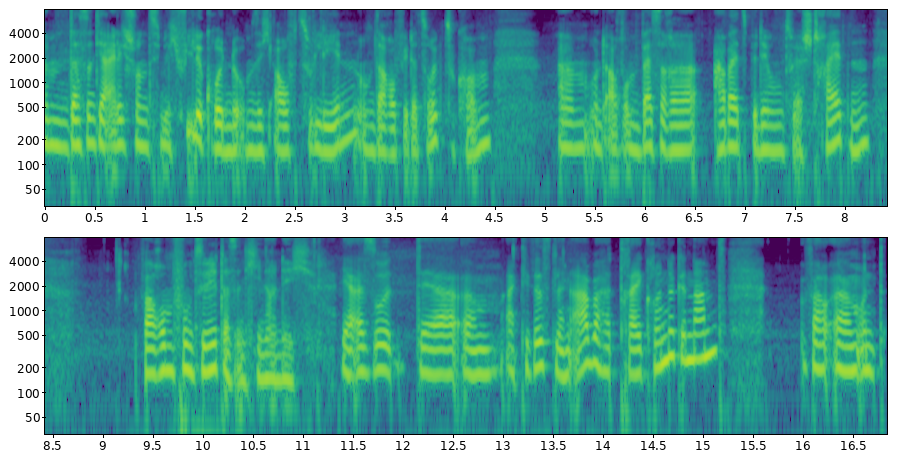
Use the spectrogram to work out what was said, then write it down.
Ähm, das sind ja eigentlich schon ziemlich viele Gründe, um sich aufzulehnen, um darauf wieder zurückzukommen ähm, und auch um bessere Arbeitsbedingungen zu erstreiten. Warum funktioniert das in China nicht? Ja, also der ähm, Aktivist Len Abe hat drei Gründe genannt. War, ähm, und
